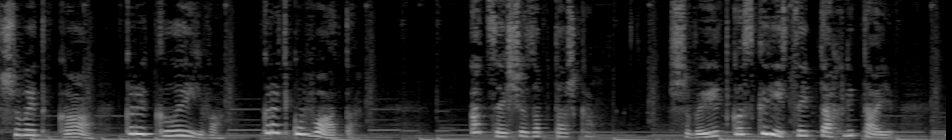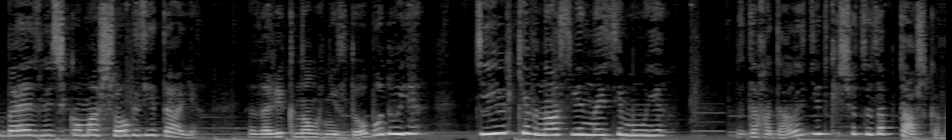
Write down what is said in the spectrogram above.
швидка, криклива, крадькувата. А це що за пташка? Швидко скрізь цей птах літає, безліч комашок з'їдає. За вікном гніздо будує, тільки в нас він не зимує. Здогадались, дітки, що це за пташка?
